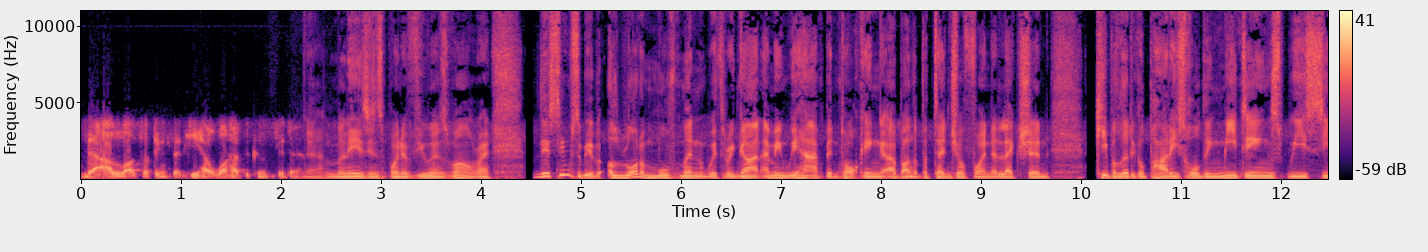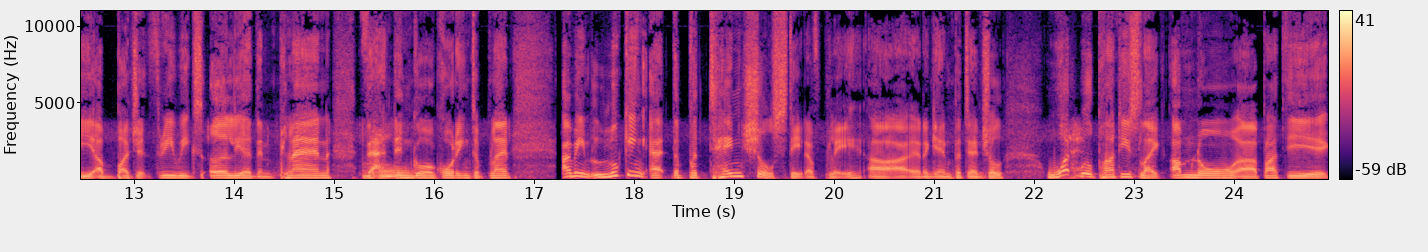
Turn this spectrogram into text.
there are lots of things that he will have to consider. Yeah, Malaysians' point of view as well, right? There seems to be a lot of movement with regard. I mean, we have been talking about the potential for an election, key political parties holding meetings. We see a budget three weeks earlier than planned. That mm-hmm. didn't go according to plan. I mean, looking at the potential state of play, uh, and again, potential, what will parties like UMNO, uh, Parti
